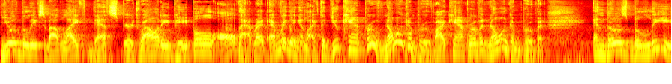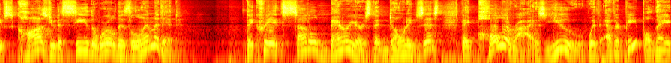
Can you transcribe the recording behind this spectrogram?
you have beliefs about life, death, spirituality, people, all that, right? Everything in life that you can't prove. No one can prove. I can't prove it. No one can prove it. And those beliefs cause you to see the world as limited. They create subtle barriers that don't exist. They polarize you with other people. They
